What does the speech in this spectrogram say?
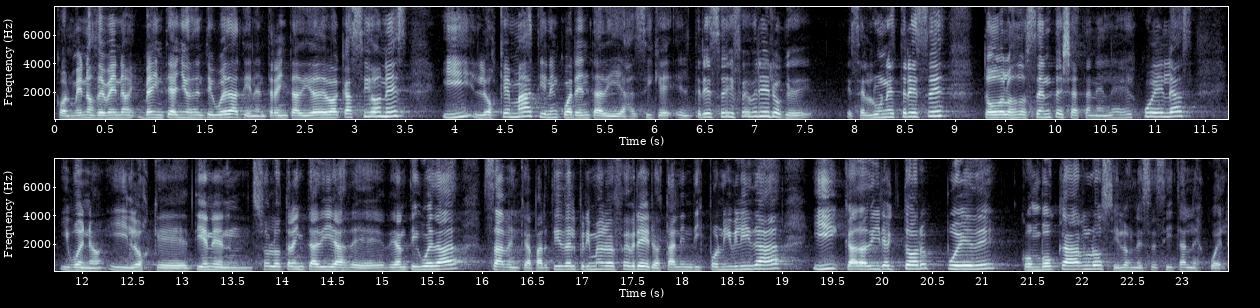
con menos de 20 años de antigüedad tienen 30 días de vacaciones y los que más tienen 40 días. Así que el 13 de febrero, que es el lunes 13, todos los docentes ya están en las escuelas y bueno, y los que tienen solo 30 días de, antigüedad saben que a partir del 1 de febrero están en disponibilidad y cada director puede convocarlos si los necesita en la escuela.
